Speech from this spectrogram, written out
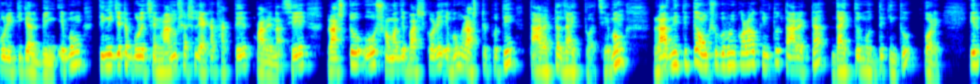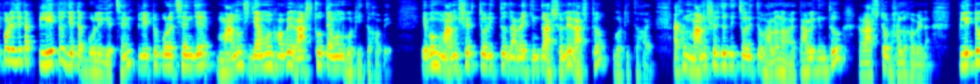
পলিটিক্যাল বিং এবং তিনি যেটা বলেছেন মানুষ আসলে একা থাকতে পারে না। সে রাষ্ট্র ও সমাজে বাস করে এবং রাষ্ট্রের প্রতি তার একটা দায়িত্ব আছে এবং রাজনীতিতে অংশগ্রহণ করাও কিন্তু তার একটা দায়িত্বের মধ্যে কিন্তু পড়ে। এরপরে যেটা প্লেটো যেটা বলে গেছেন, প্লেটো বলেছেন যে, "মানুষ যেমন হবে রাষ্ট্র তেমন গঠিত হবে" এবং মানুষের চরিত্র দ্বারাই কিন্তু আসলে রাষ্ট্র গঠিত হয়। এখন মানুষের যদি চরিত্র ভালো না হয় তাহলে কিন্তু রাষ্ট্র ভালো হবে না। প্লেটো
